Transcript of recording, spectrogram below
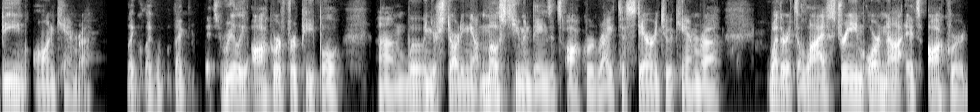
being on camera. Like, like, like it's really awkward for people um, when you're starting out most human beings it's awkward right? To stare into a camera whether it's a live stream or not it's awkward.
